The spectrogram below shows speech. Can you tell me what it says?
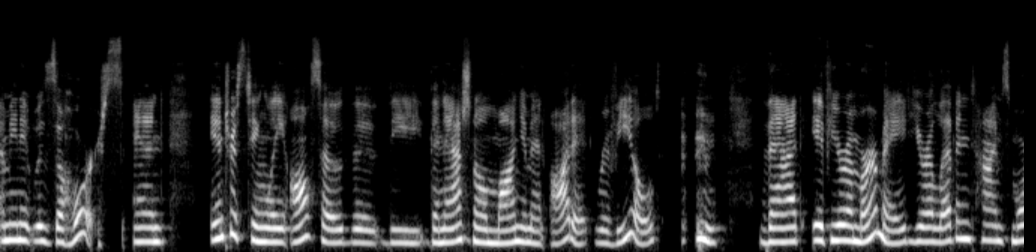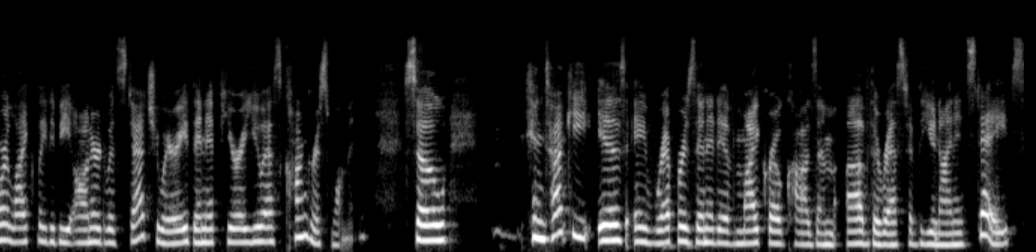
I mean, it was a horse. And interestingly, also the the the National Monument audit revealed that if you're a mermaid, you're 11 times more likely to be honored with statuary than if you're a U.S. Congresswoman. So Kentucky is a representative microcosm of the rest of the United States.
